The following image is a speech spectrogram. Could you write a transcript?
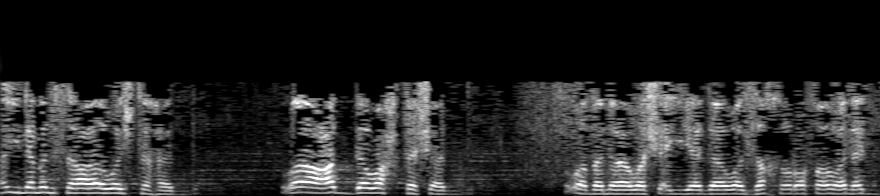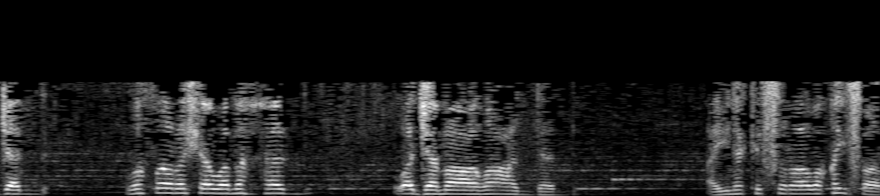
أين من سعى واجتهد وأعد واحتشد؟ وبنى وشيد وزخرف ونجد وفرش ومهد وجمع وعدد. أين كسرى وقيصر؟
